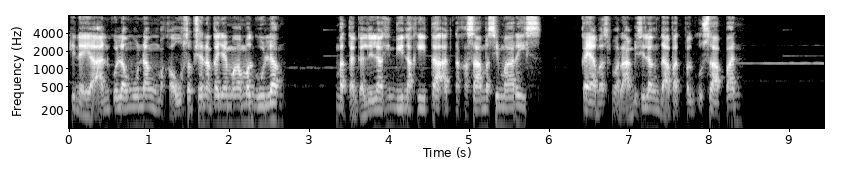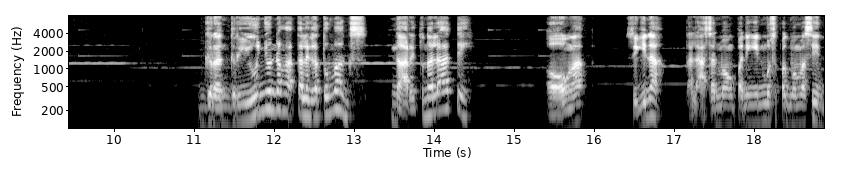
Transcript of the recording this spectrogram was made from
Hinayaan ko lang munang makausap siya ng kanyang mga magulang. Matagal nilang hindi nakita at nakasama si Maris. Kaya mas marami silang dapat pag-usapan. Grand reunion na nga talaga to, Mags. Narito na lahat eh. Oo nga. Sige na, talasan mo ang paningin mo sa pagmamasid.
